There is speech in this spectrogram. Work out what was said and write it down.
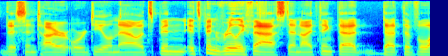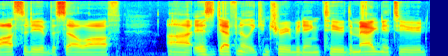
this entire ordeal now, it's been it's been really fast, and I think that that the velocity of the sell off uh, is definitely contributing to the magnitude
